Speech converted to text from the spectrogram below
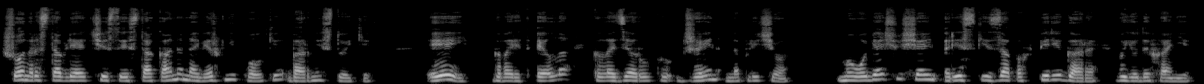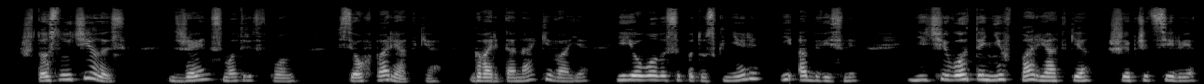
Шон расставляет чистые стаканы на верхней полке барной стойки. «Эй!» — говорит Элла, кладя руку Джейн на плечо. Мы обе ощущаем резкий запах перегара в ее дыхании. «Что случилось?» Джейн смотрит в пол. «Все в порядке», — говорит она, кивая. Ее волосы потускнели и обвисли. «Ничего ты не в порядке», — шепчет Сильвия.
